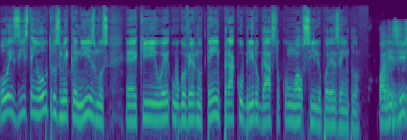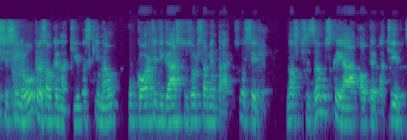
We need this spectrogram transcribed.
Ou existem outros mecanismos é, que o, o governo tem para cobrir o gasto com auxílio, por exemplo? Olha, existe sim outras alternativas que não o corte de gastos orçamentários. Ou seja, nós precisamos criar alternativas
